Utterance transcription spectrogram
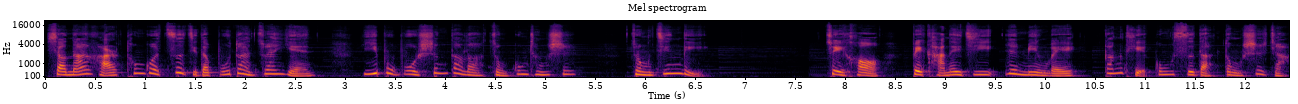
小男孩通过自己的不断钻研，一步步升到了总工程师、总经理，最后被卡内基任命为钢铁公司的董事长。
